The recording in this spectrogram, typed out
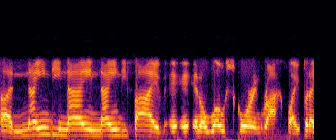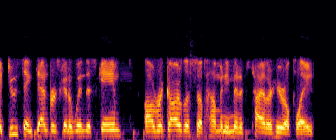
a 99 95 in a low scoring rock fight. But I do think Denver's going to win this game, uh, regardless of how many minutes Tyler Herro plays.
